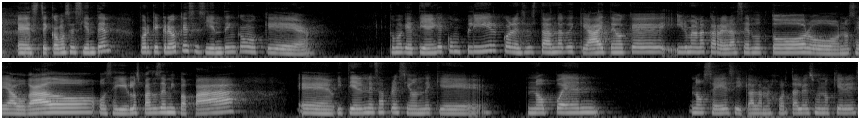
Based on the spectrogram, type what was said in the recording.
este, cómo se sienten, porque creo que se sienten como que, como que tienen que cumplir con ese estándar de que, ay, tengo que irme a una carrera a ser doctor o, no sé, abogado o seguir los pasos de mi papá, eh, y tienen esa presión de que no pueden, no sé, si a lo mejor tal vez uno quiere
